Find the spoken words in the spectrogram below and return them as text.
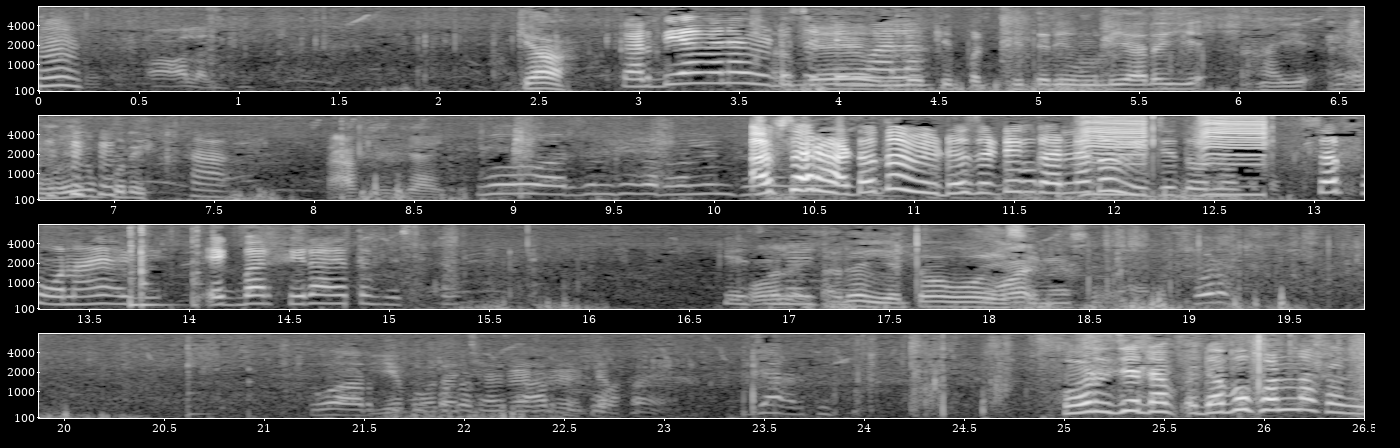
हम्म। क्या? कर दिया मैंने वीडियो सेटिंग वाला। की पट्टी तेरी उंगली आ रही है। हाँ ये हुई पूरी। हाँ। वो अर्जुन की अब सर हटो तो वीडियो सेटिंग करने तो भेजे दोनों सर फ़ोन आया अभी। एक बार फिर आया तो किसको अरे ये तो वो एस एम एस और जो डबो फ़ोन ना करे।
